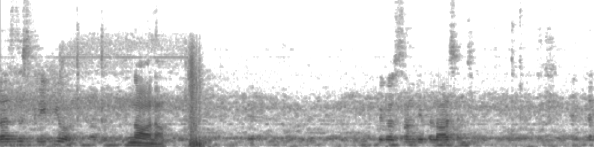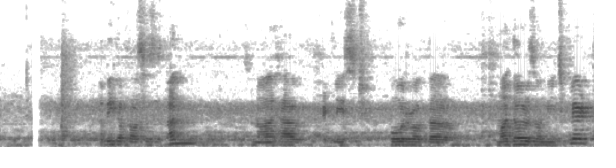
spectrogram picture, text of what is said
Does this creep you out? no no Because some people are sensitive. Abhi ka process is done. So now I have at least four of the mothers on each plate,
